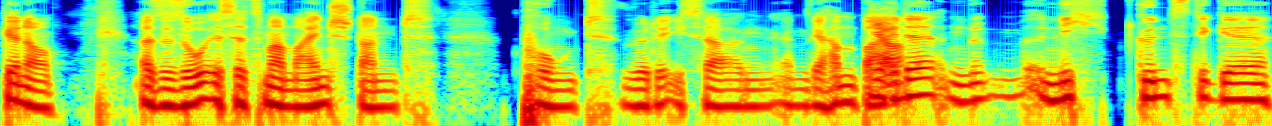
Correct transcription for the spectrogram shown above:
genau. Also so ist jetzt mal mein Standpunkt, würde ich sagen. Ähm, wir haben Ja. beide n- nicht günstige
